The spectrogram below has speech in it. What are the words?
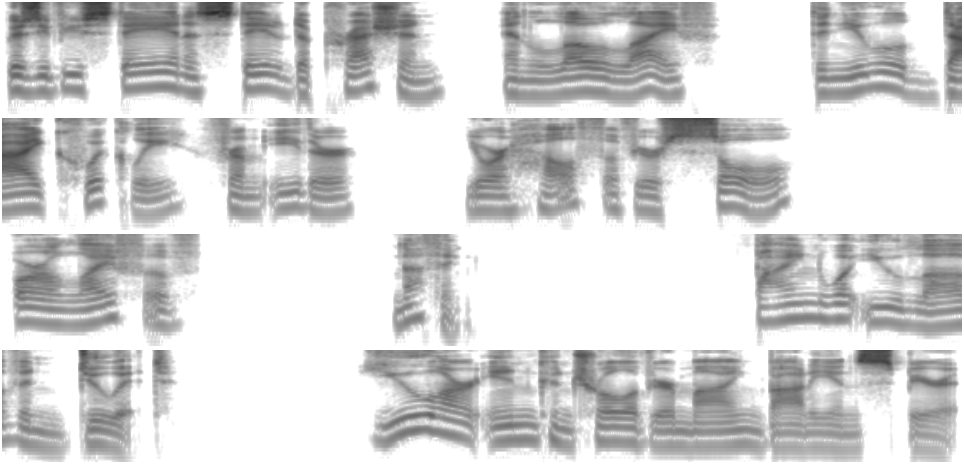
Because if you stay in a state of depression and low life, then you will die quickly from either your health of your soul or a life of nothing. Find what you love and do it. You are in control of your mind, body, and spirit.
